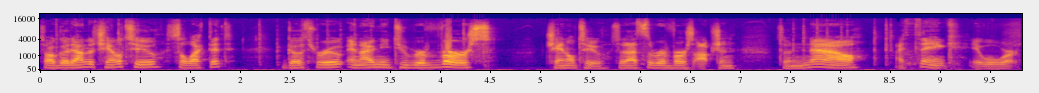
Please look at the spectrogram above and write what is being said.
So I'll go down to channel two, select it, go through, and I need to reverse channel 2. So that's the reverse option. So now I think it will work.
